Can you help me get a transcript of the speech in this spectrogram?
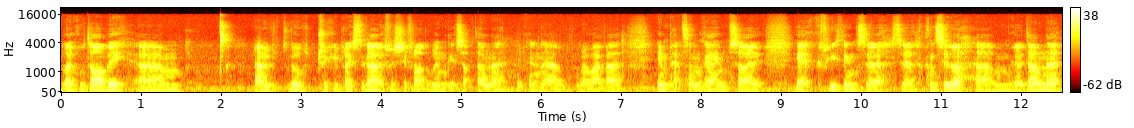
local derby. Um, know, real tricky place to go, especially if like the wind gets up down there. It can uh, have an impact on the game. So yeah, a few things to, to consider uh, when we go down there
